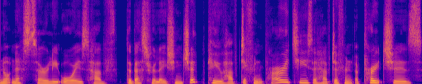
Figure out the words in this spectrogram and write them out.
not necessarily always have the best relationship, who have different priorities, they have different approaches.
